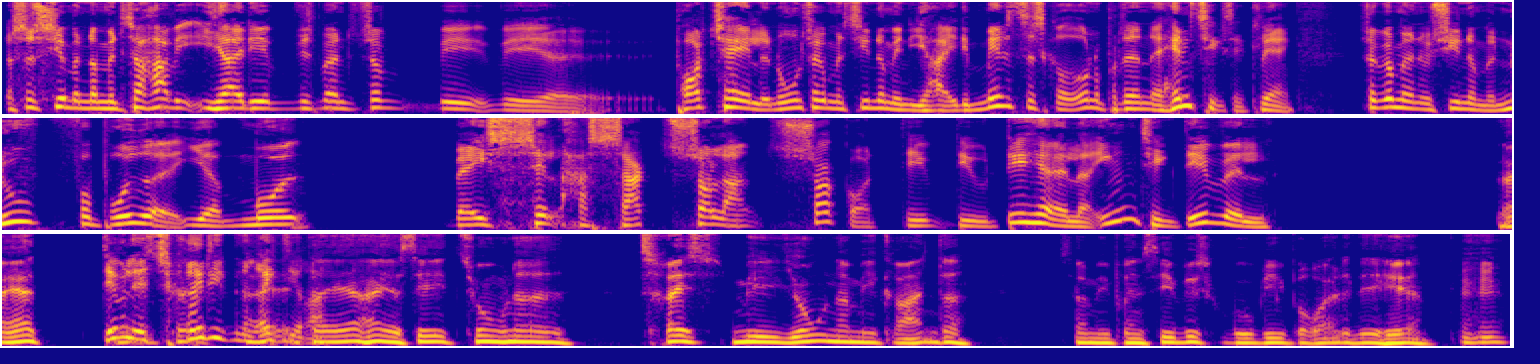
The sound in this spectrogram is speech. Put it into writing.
og så siger man, man så har vi, I har det, hvis man så vil, vil øh, påtale nogen, så kan man sige, når I har i det mindste skrevet under på den her hensigtserklæring, så kan man jo sige, når man nu forbryder I jer mod, hvad I selv har sagt så langt, så godt. Det, det er jo det her eller ingenting. Det er vel, Der er, det er vel et skridt i den rigtige der, retning. der har jeg set 260 millioner migranter som i princippet skulle kunne blive berørt af det her. Mhm.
